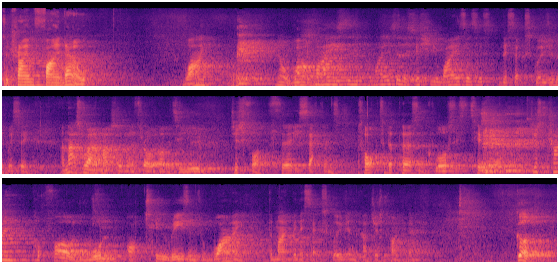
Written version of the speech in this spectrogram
to try and find out why. No, why, why, is, there, why is there this issue? Why is there this, this exclusion that we see? And that's why I'm actually going to throw it over to you just for 30 seconds. Talk to the person closest to you. Just try and put forward one or two reasons why there might be this exclusion that I've just pointed out. Good.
